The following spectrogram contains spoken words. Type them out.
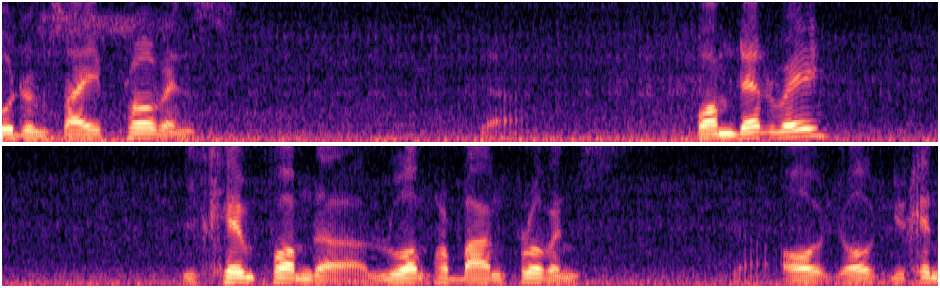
Udom Sai province yeah. from that way it came from the Luang Prabang province yeah. or, or you can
